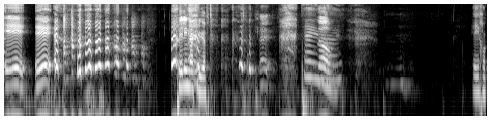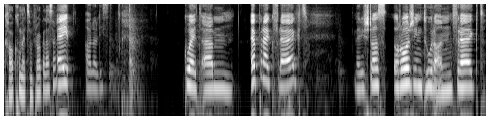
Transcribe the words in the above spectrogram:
eh, eh. Pelina gerufen. Hey. So. Hey, ich habe keinen Akku mehr zum Fragen lesen. Alla Liste. gut, ähm, jemand hat gefragt, wer ist das? Rojin Turan fragt,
